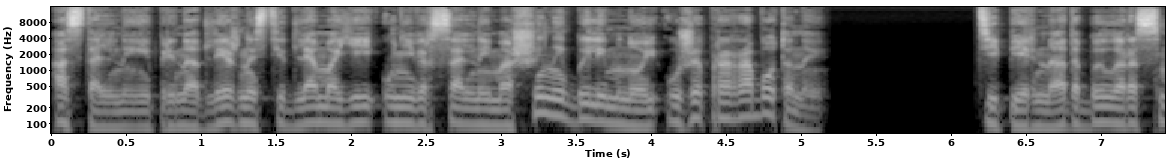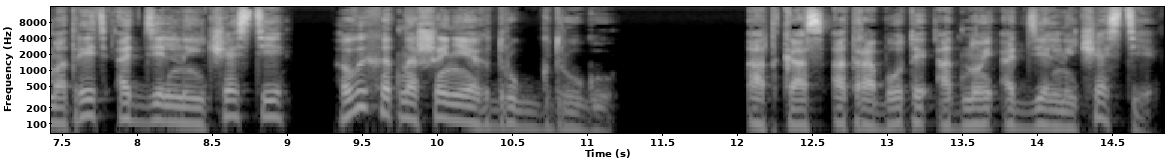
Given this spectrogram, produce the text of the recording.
Остальные принадлежности для моей универсальной машины были мной уже проработаны. Теперь надо было рассмотреть отдельные части в их отношениях друг к другу. Отказ от работы одной отдельной части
